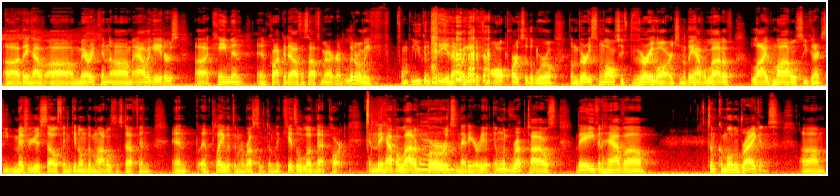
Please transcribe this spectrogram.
Uh, they have uh, American um, alligators, uh, caiman, and crocodiles in South America. Literally, from, you can see an alligator from all parts of the world, from very small to very large. And they have a lot of live models, so you can actually measure yourself and get on the models and stuff, and and and play with them and wrestle with them. The kids will love that part. And they have a lot of birds in that area. And with reptiles, they even have. Uh, some Komodo dragons. Um,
